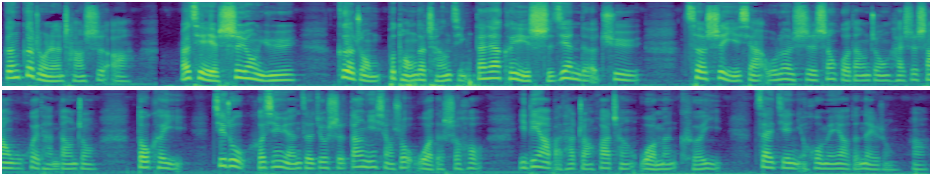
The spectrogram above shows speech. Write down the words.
跟各种人尝试啊，而且也适用于各种不同的场景。大家可以实践的去测试一下，无论是生活当中还是商务会谈当中，都可以记住核心原则，就是当你想说我的时候，一定要把它转化成我们可以再接你后面要的内容啊。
